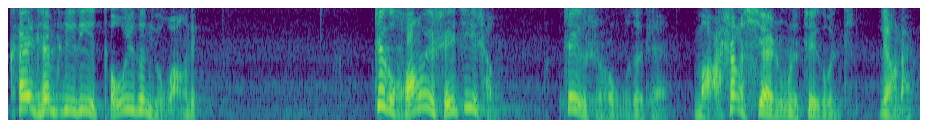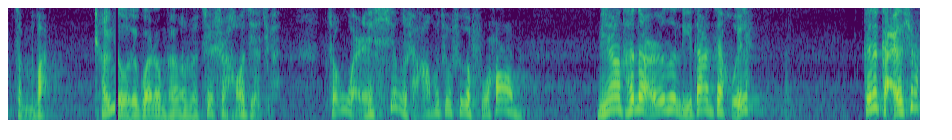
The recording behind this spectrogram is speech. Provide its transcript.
开天辟地头一个女皇帝，这个皇位谁继承？这个时候武则天马上陷入了这个问题两难，怎么办？曾有的观众朋友说，这事好解决。中国人姓啥不就是个符号吗？你让他那儿子李旦再回来，给他改个姓，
